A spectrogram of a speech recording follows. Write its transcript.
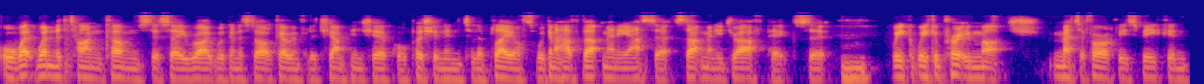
or when, when the time comes to say, right, we're going to start going for the championship or pushing into the playoffs, we're going to have that many assets, that many draft picks that Mhm. we we could pretty much, metaphorically speaking,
